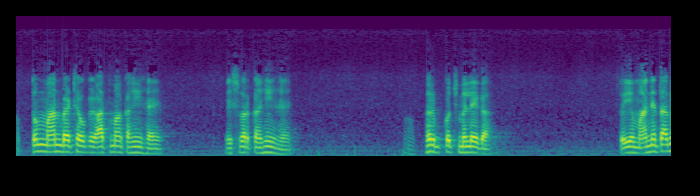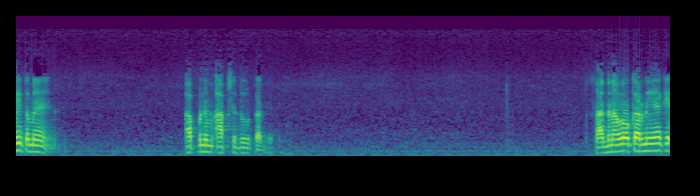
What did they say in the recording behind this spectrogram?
अब तुम मान बैठे हो कि आत्मा कहीं है, ईश्वर कहीं है, फिर कुछ मिलेगा। तो ये मान्यता भी तुम्हें अपने आप से दूर कर देती है। साधना वो करनी है कि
